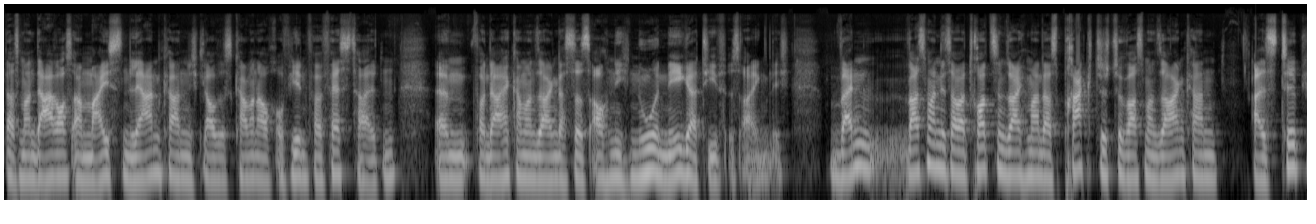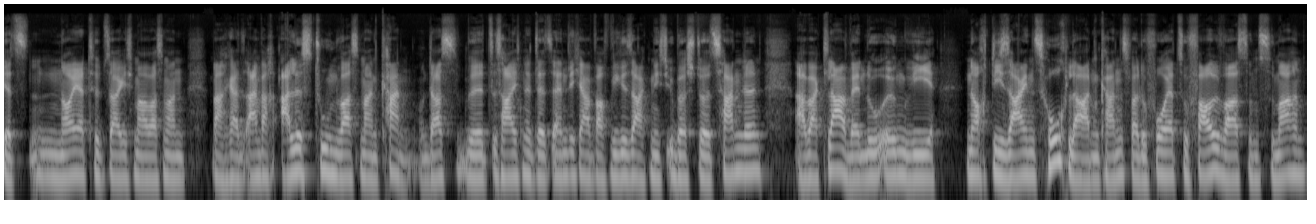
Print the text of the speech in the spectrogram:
dass man daraus am meisten lernen kann. Ich glaube, das kann man auch auf jeden Fall festhalten. Ähm, von daher kann man sagen, dass das auch nicht nur negativ ist eigentlich. Wenn, was man jetzt aber trotzdem, sage ich mal, das Praktischste, was man sagen kann, als Tipp, jetzt ein neuer Tipp, sage ich mal, was man machen kann, ist einfach alles tun, was man kann. Und das bezeichnet letztendlich einfach, wie gesagt, nicht überstürzt handeln. Aber klar, wenn du irgendwie noch Designs hochladen kannst, weil du vorher zu faul warst, um es zu machen,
